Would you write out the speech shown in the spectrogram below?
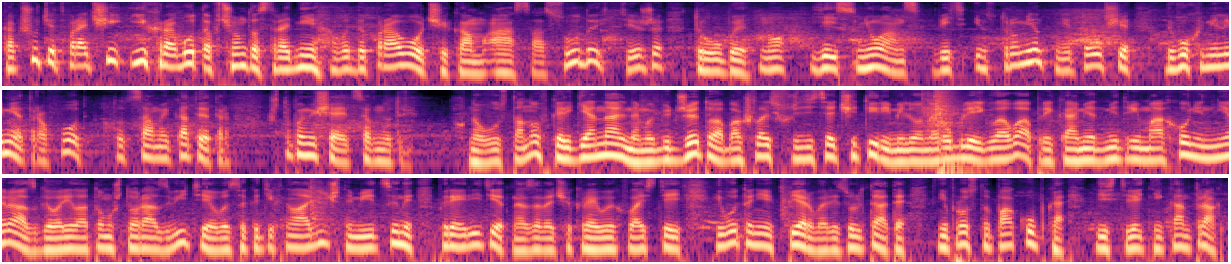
Как шутят врачи, их работа в чем-то сродни водопроводчикам, а сосуды – те же трубы. Но есть нюанс, ведь инструмент не толще двух миллиметров. Вот тот самый катетер, что помещается внутрь. Новая установка региональному бюджету обошлась в 64 миллиона рублей. Глава при Каме Дмитрий Махонин не раз говорил о том, что развитие высокотехнологичной медицины – приоритетная задача краевых властей. И вот они, первые результаты. Не просто покупка, десятилетний контракт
